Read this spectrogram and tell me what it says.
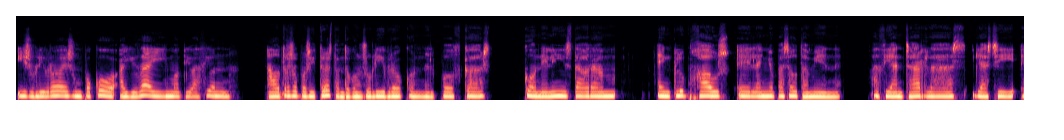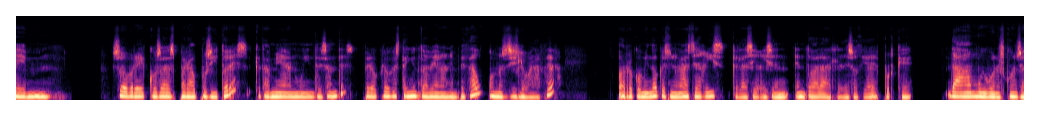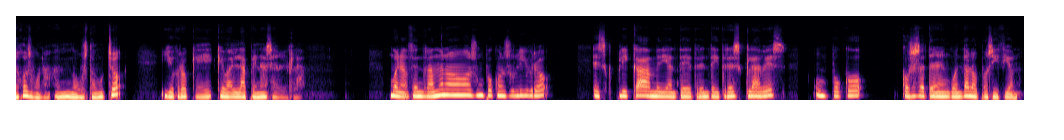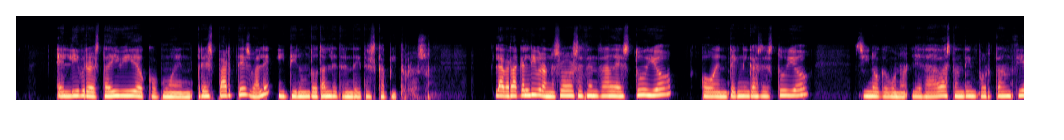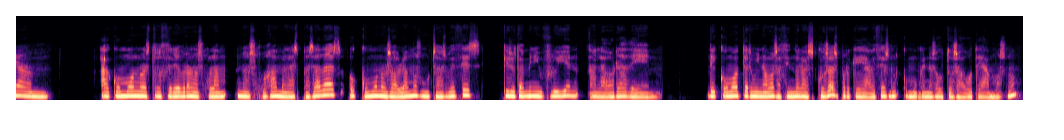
Y su libro es un poco ayuda y motivación a otros opositores, tanto con su libro, con el podcast, con el Instagram. En Clubhouse el año pasado también hacían charlas y así eh, sobre cosas para opositores, que también eran muy interesantes, pero creo que este año todavía no han empezado, o no sé si lo van a hacer. Os recomiendo que si no la seguís, que la sigáis en, todas las redes sociales porque da muy buenos consejos. Bueno, a mí me gusta mucho y yo creo que, que vale la pena seguirla. Bueno, centrándonos un poco en su libro, explica mediante 33 claves un poco cosas a tener en cuenta en la oposición. El libro está dividido como en tres partes, ¿vale? Y tiene un total de 33 capítulos. La verdad que el libro no solo se centra en el estudio o en técnicas de estudio, sino que bueno, le da bastante importancia mm, a cómo nuestro cerebro nos juega, nos malas pasadas o cómo nos hablamos muchas veces, que eso también influye a la hora de, de cómo terminamos haciendo las cosas, porque a veces como que nos autosaboteamos, ¿no?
